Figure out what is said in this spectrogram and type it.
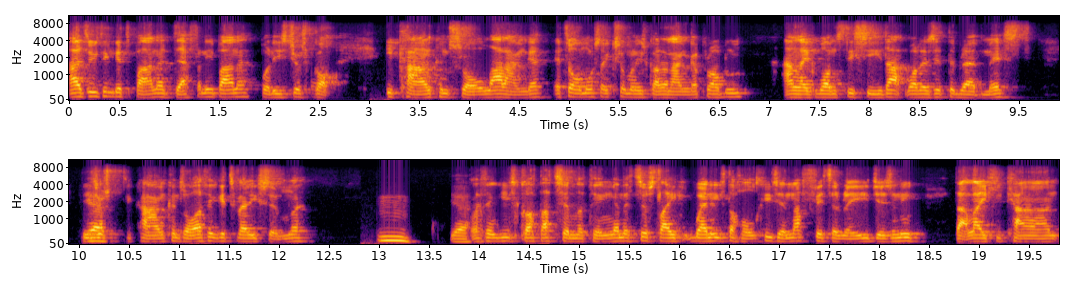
I do think it's Banner, definitely Banner, but he's just got he can't control that anger. It's almost like someone who's got an anger problem, and like once they see that, what is it, the red mist? They yeah. just they can't control. I think it's very similar. Mm, yeah, I think he's got that similar thing, and it's just like when he's the Hulk, he's in that fit of rage, isn't he? That like he can't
